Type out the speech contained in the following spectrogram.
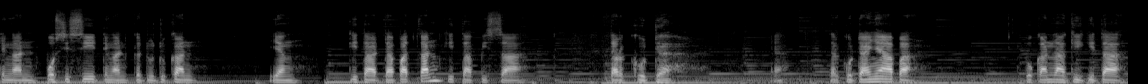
dengan posisi dengan kedudukan yang kita dapatkan kita bisa tergoda ya. Tergodanya apa bukan lagi kita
